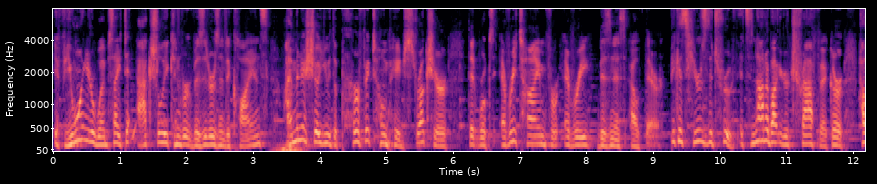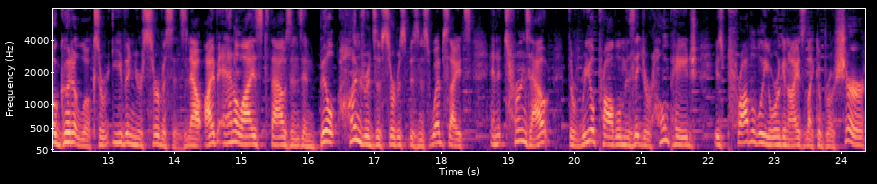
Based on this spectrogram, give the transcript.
If you want your website to actually convert visitors into clients, I'm gonna show you the perfect homepage structure that works every time for every business out there. Because here's the truth, it's not about your traffic or how good it looks or even your services. Now, I've analyzed thousands and built hundreds of service business websites, and it turns out the real problem is that your homepage is probably organized like a brochure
